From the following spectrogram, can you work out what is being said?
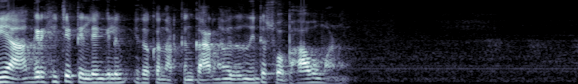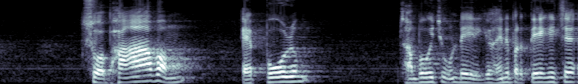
നീ ആഗ്രഹിച്ചിട്ടില്ലെങ്കിലും ഇതൊക്കെ നടക്കും. കാരണം ഇത് നിന്റെ സ്വഭാവമാണ്. സ്വഭാവം എപ്പോഴും സംഭവിച്ചുകൊണ്ടേയിരിക്കും. അതിന് പ്രത്യേകിച്ച്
